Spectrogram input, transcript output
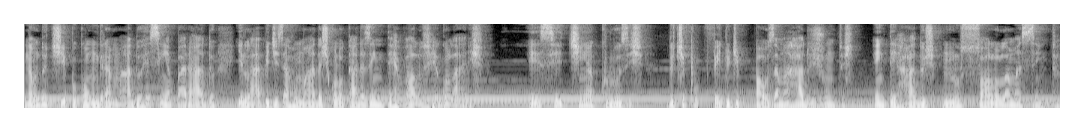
Não do tipo com um gramado recém-aparado e lápides arrumadas colocadas em intervalos regulares. Esse tinha cruzes, do tipo feito de paus amarrados juntos, enterrados no solo lamacento.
